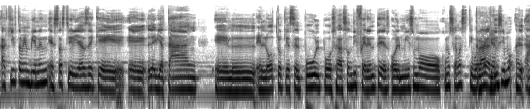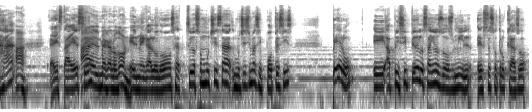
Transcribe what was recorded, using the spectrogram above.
aquí también vienen estas teorías de que eh, Leviatán, el, el, otro que es el pulpo, o sea, son diferentes, o el mismo, ¿cómo se llama este tiburón grandísimo? ajá. Ah. Está ese. Ah, el megalodón. El megalodón, o sea, son muchísimas, muchísimas hipótesis, pero eh, a principios de los años 2000, este es otro caso,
